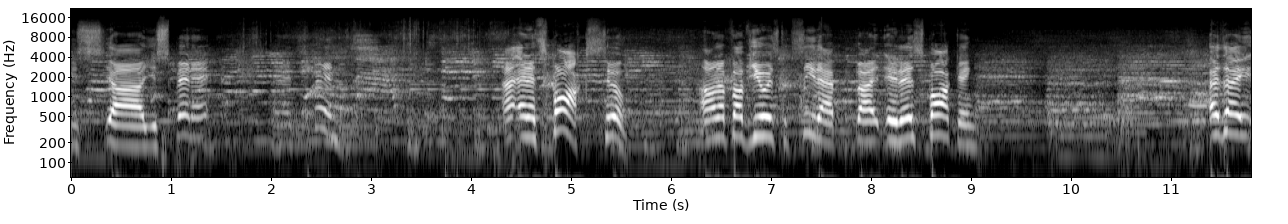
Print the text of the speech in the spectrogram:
you uh, you spin it, and it spins, uh, and it sparks too. I don't know if our viewers could see that, but it is sparking. As I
